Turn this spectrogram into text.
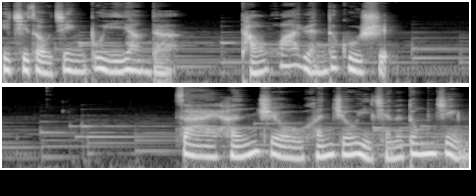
一起走进不一样的。桃花源的故事，在很久很久以前的东晋，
